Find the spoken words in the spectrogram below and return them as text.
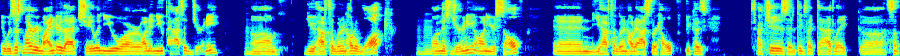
it was just my reminder that Shalen, you are on a new path and journey. Mm-hmm. Um, you have to learn how to walk mm-hmm. on this journey on yourself and you have to learn how to ask for help because crutches and things like that, like, uh, some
